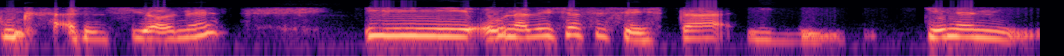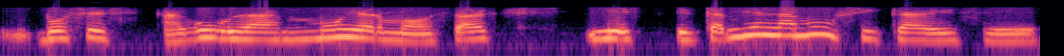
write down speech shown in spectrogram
con canciones, y una de ellas es esta, y tienen voces agudas, muy hermosas, y también la música es eh,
